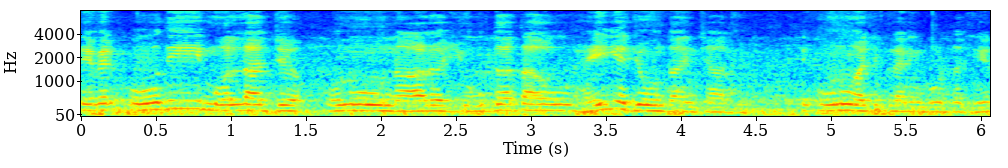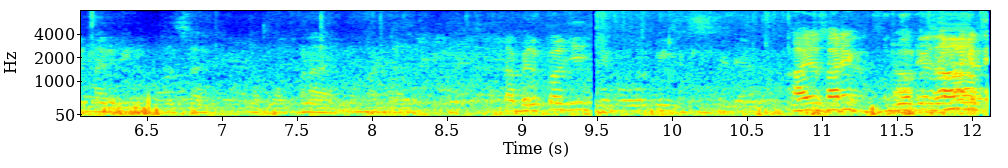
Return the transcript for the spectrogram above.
ਤੇ ਫਿਰ ਉਹਦੀ ਮੁੱਲ ਅੱਜ ਉਹਨੂੰ ਨਾਲ ਯੂਥ ਦਾ ਤਾਂ ਉਹ ਹੈ ਹੀ ਹੈ ਜ਼ੋਨ ਦਾ ਇੰਚਾਰਜ। ਤੇ ਉਹਨੂੰ ਅੱਜ ਪਲੈਨਿੰਗ ਬੋਰਡ ਦਾ ਚੇਅਰਮੈਨ ਵੀ ਦੱਸਿਆ, ਮਤਲਬ ਬਣਾਇਆ। ਤਾਂ ਬਿਲਕੁਲ ਜੀ ਹੋਰ ਵੀ ਆਜੋ ਸਾਰੇ ਗੋਗੇ ਸਾਹਿਬ। ਇੱਕ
